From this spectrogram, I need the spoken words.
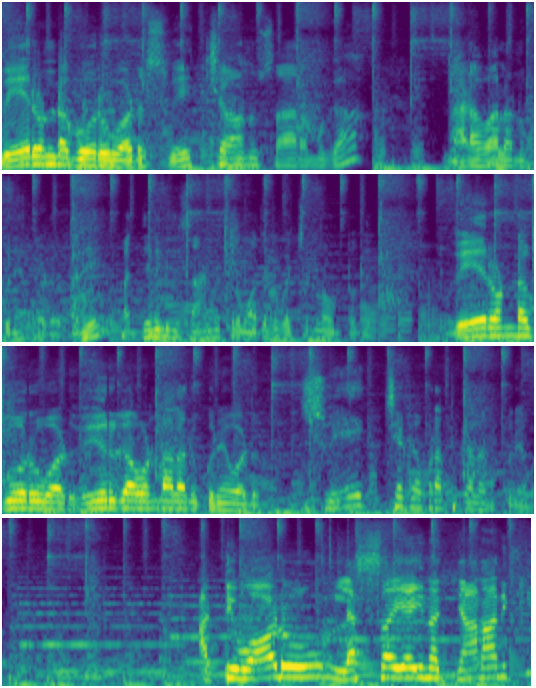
వేరుండగోరువాడు స్వేచ్ఛానుసారముగా నడవాలనుకునేవాడు. అదే పద్దెనిమిది సామెతలు మొదటి వచనంలో ఉంటుంది. వేరుండగోరువాడు వేరుగా ఉండాలనుకునేవాడు స్వేచ్ఛగా బ్రతకాలనుకునేవాడు. అట్టివాడు లెస్స అయిన జ్ఞానానికి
